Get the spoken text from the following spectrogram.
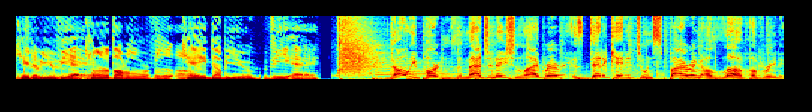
KWVA. KWVA. KWVA. Dolly Parton's Imagination Library is dedicated to inspiring a love of reading.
